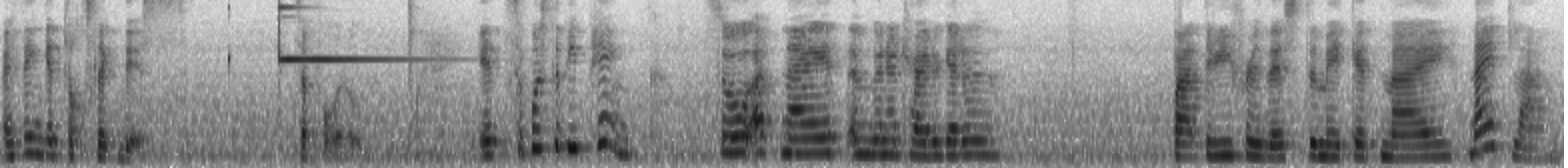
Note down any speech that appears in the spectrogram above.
I think it looks like this. It's a photo. It's supposed to be pink. So at night, I'm gonna try to get a battery for this to make it my night lamp.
